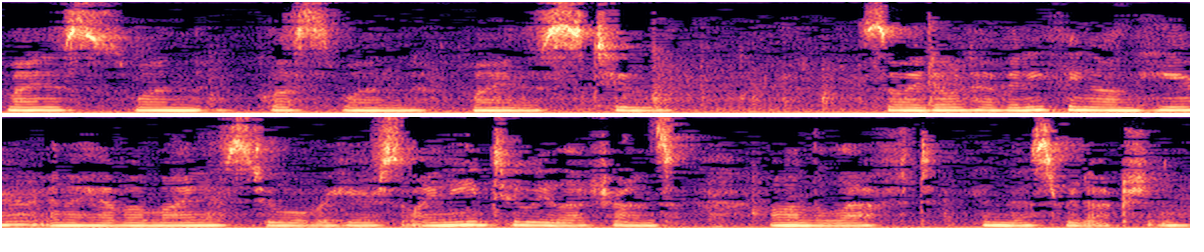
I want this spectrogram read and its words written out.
Minus 1, plus 1, minus 2. So I don't have anything on here, and I have a minus 2 over here, so I need two electrons on the left in this reduction.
